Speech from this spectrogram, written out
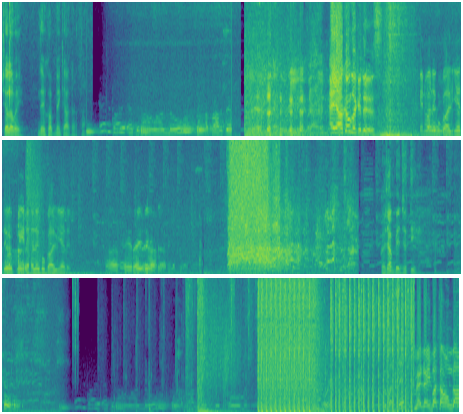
चलो भाई देखो अब मैं क्या करता हूँ। Hey, y'all, come look at this. Plane वाले को गालियाँ दे प्लेन वाले को गालियाँ दे। गजब बेइज्जती है। मैं नहीं बताऊँगा।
